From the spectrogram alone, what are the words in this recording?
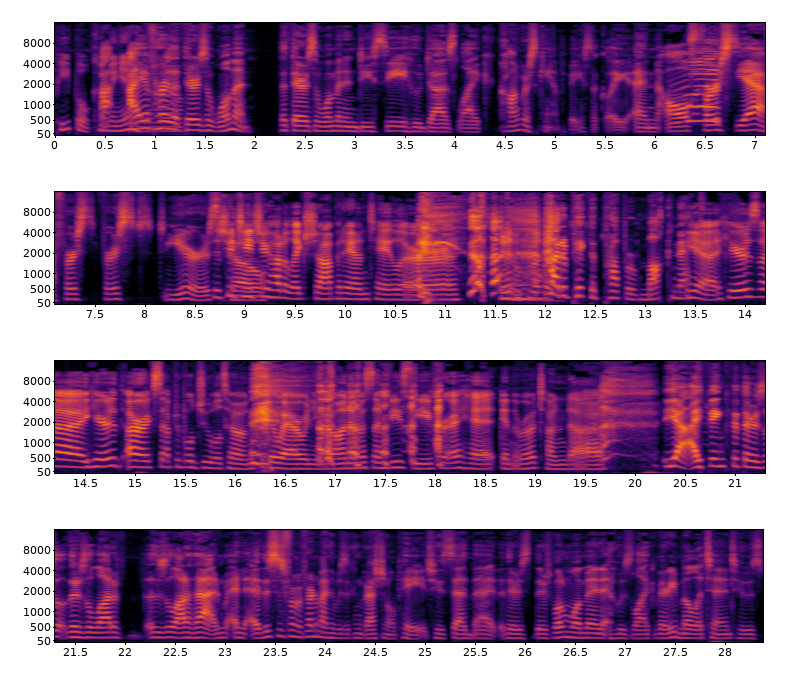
people coming I, in? I have heard know. that there's a woman that there's a woman in DC who does like Congress camp basically, and all first yeah first first years. Did she go- teach you how to like shop at Ann Taylor? how to pick the proper mock neck? yeah, here's uh here are acceptable jewel tones to wear when you go on MSNBC for a hit in the rotunda. yeah. I think that there's there's a lot of there's a lot of that, and, and uh, this is from a friend of mine who was a congressional page who said that there's there's one woman who's like very militant who's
